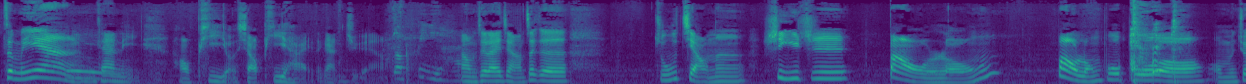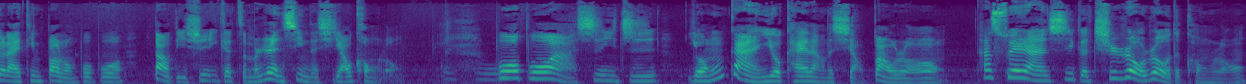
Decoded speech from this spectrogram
怎么样？你看你。好屁哦，小屁孩的感觉啊！小屁孩。那我们就来讲这个主角呢，是一只暴龙，暴龙波波哦。我们就来听暴龙波波到底是一个怎么任性的小恐龙。波波啊，是一只勇敢又开朗的小暴龙。它虽然是一个吃肉肉的恐龙，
